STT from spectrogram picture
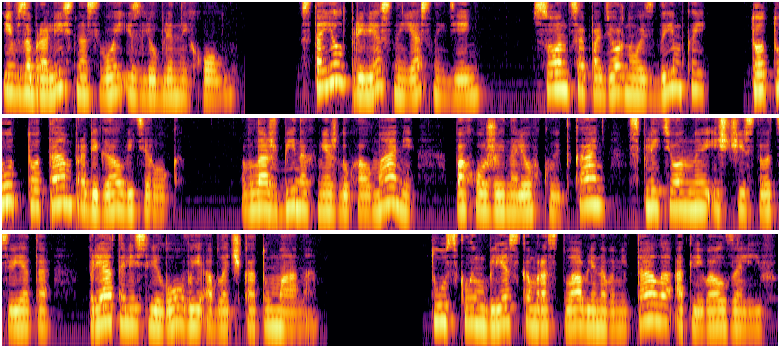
и взобрались на свой излюбленный холм. Стоял прелестный ясный день. Солнце подернулось дымкой, то тут, то там пробегал ветерок. В ложбинах между холмами, похожие на легкую ткань, сплетенную из чистого цвета, прятались лиловые облачка тумана. Тусклым блеском расплавленного металла отливал залив.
